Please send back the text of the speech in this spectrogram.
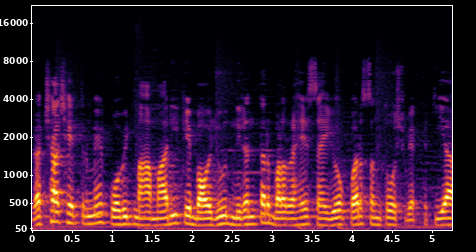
रक्षा क्षेत्र में कोविड महामारी के बावजूद निरंतर बढ़ रहे सहयोग पर संतोष व्यक्त किया।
